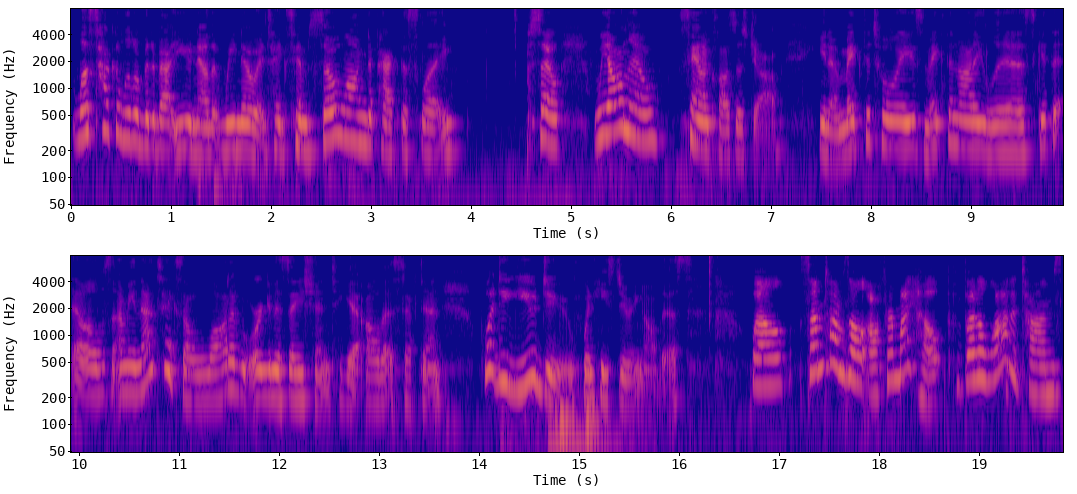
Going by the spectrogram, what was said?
let's talk a little bit about you now that we know it takes him so long to pack the sleigh. So, we all know Santa Claus's job. You know, make the toys, make the naughty list, get the elves. I mean, that takes a lot of organization to get all that stuff done. What do you do when he's doing all this? Well, sometimes I'll offer my help, but a lot of times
